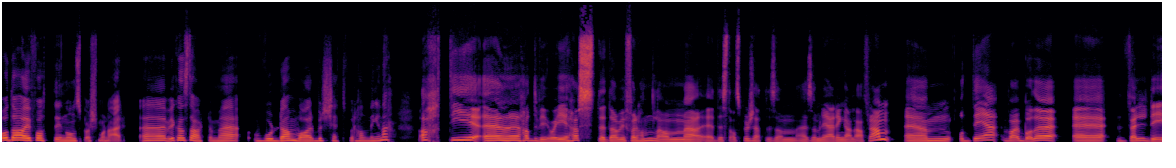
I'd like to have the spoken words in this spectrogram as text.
Og da har vi fått inn noen spørsmål her. Eh, vi kan starte med hvordan var budsjettforhandlingene? Ah, de eh, hadde vi jo i høst, da vi forhandla om eh, det statsbudsjettet som, eh, som regjeringa la fram. Um, og det var jo både eh, veldig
